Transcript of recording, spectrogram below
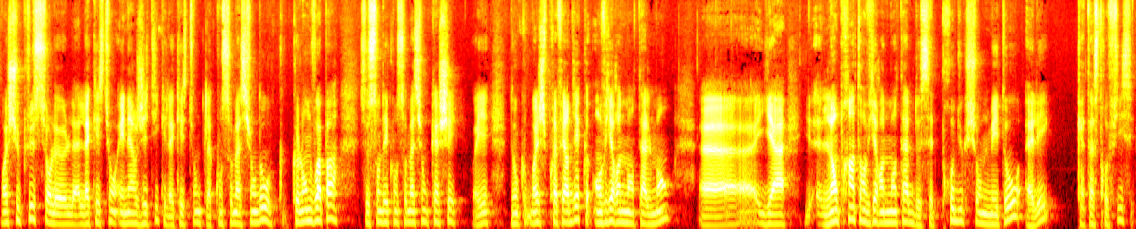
Moi, je suis plus sur la, question énergétique et la question de la consommation d'eau que, l'on ne voit pas. Ce sont des consommations cachées, voyez. Donc moi, je préfère dire que environnementalement, euh, il y a l'empreinte environnementale de cette production de métaux, elle est catastrophique,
